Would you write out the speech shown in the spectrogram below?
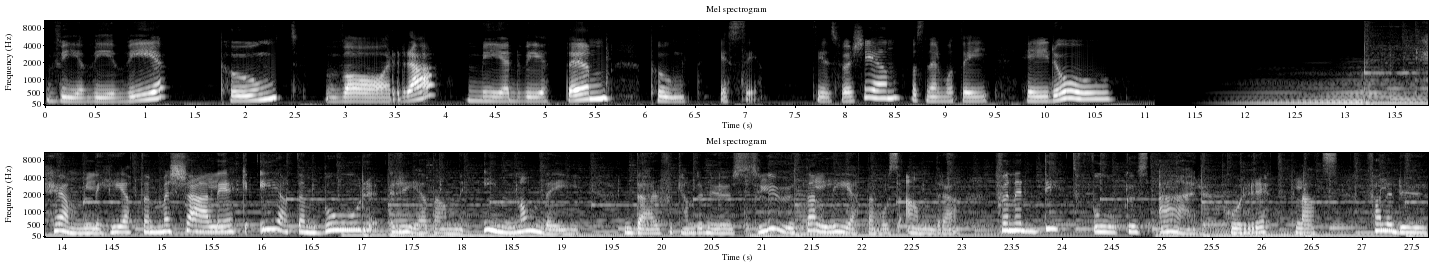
www.varamedveten.se Tills vi hörs igen, var snäll mot dig. Hej då! Hemligheten med kärlek är att den bor redan inom dig. Därför kan du nu sluta leta hos andra. För när ditt fokus är på rätt plats faller du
